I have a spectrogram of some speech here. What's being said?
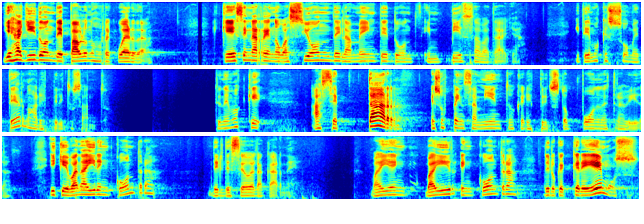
Y es allí donde Pablo nos recuerda que es en la renovación de la mente donde empieza la batalla. Y tenemos que someternos al Espíritu Santo. Tenemos que aceptar esos pensamientos que el Espíritu Santo pone en nuestras vidas y que van a ir en contra del deseo de la carne. Va a ir en, contra de lo que creemos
